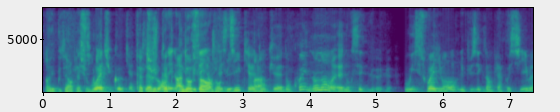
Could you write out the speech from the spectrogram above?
dans des bouteilles en je plastique. bois du coca toute la journée dans un des bouteilles en plastique. Voilà. Donc, euh, donc ouais, non, non. euh, Donc c'est le, le- oui, soyons le plus exemplaires possible.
